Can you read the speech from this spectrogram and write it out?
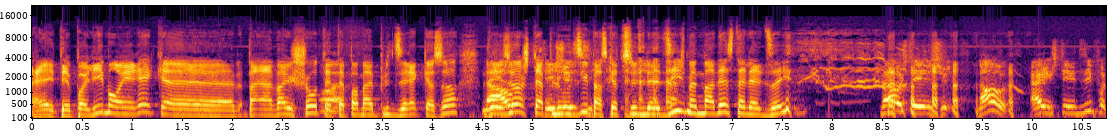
Hey, t'es poli, mon Eric. avant le show, t'étais pas mal plus direct que ça. Déjà, je t'applaudis parce que tu l'as dit. Je me demandais si t'allais le dire. Non, je t'ai dit, il faut,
